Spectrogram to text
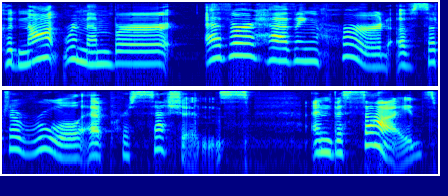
could not remember ever having heard of such a rule at processions. And besides,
